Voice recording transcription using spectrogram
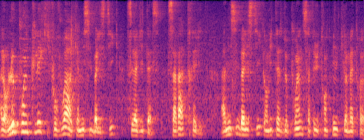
Alors, le point clé qu'il faut voir avec un missile balistique, c'est la vitesse. Ça va très vite. Un missile balistique en vitesse de pointe, ça fait du 30 000 km/h.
